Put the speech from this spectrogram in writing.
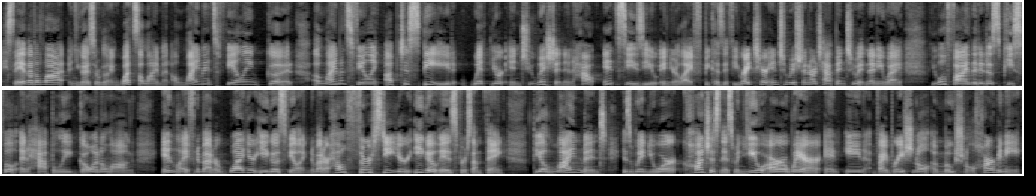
I say that a lot, and you guys are going, What's alignment? Alignment's feeling good. Alignment's feeling up to speed with your intuition and how it sees you in your life. Because if you write to your intuition or tap into it in any way, you will find that it is peaceful and happily going along in life, no matter what your ego is feeling, no matter how thirsty your ego is for something. The alignment is when your consciousness, when you are aware and in vibrational emotional harmony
